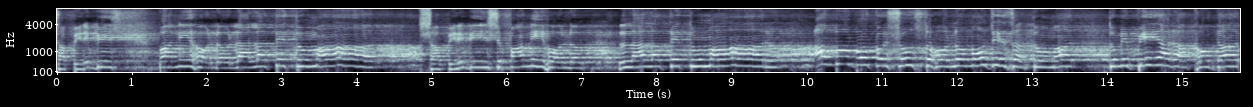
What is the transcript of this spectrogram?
সাপের বিষ পানি হলো লালাতে তোমার সাপের বিষ পানি হলো। লালাতে তোমার, আবু বকর সুস্থ হলো, মজেজা তোমার। তুমি পেয়ারা খোদার,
